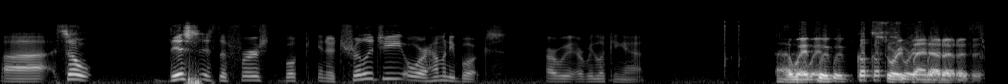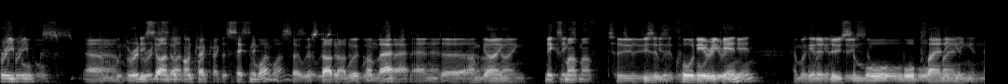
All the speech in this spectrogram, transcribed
Uh, so this is the first book in a trilogy, or how many books are we are we looking at? Uh, we have got the story planned out over three books. Um, we've already signed the contract for the second one, so we've started work on that, and uh, I'm going next month to visit with Claudia again and we're going to do some more more planning and,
